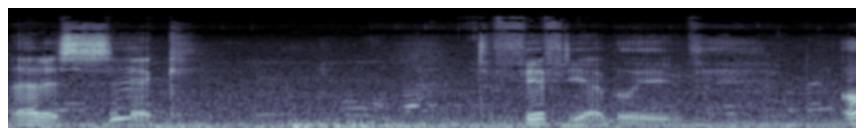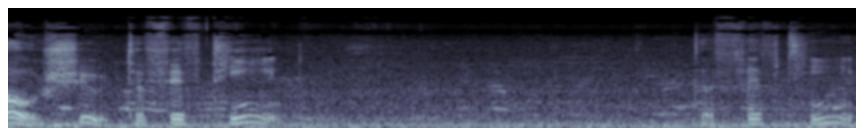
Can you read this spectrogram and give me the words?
That is sick. To 50, I believe. Oh, shoot, to 15. To 15.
